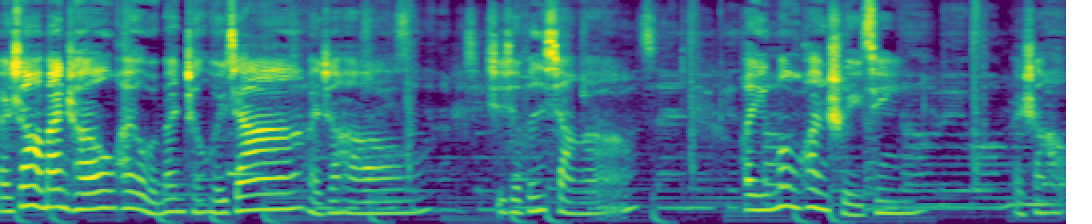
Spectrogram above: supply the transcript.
晚上好，曼城，欢迎我们曼城回家。晚上好，谢谢分享啊。欢迎梦幻水晶，晚上好。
